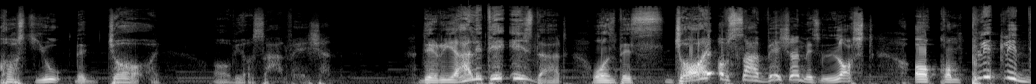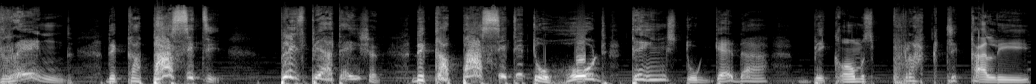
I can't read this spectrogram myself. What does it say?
cost you the joy of your salvation. The reality is that once the joy of salvation is lost or completely drained, the capacity, please pay attention, the capacity to hold things together becomes practically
